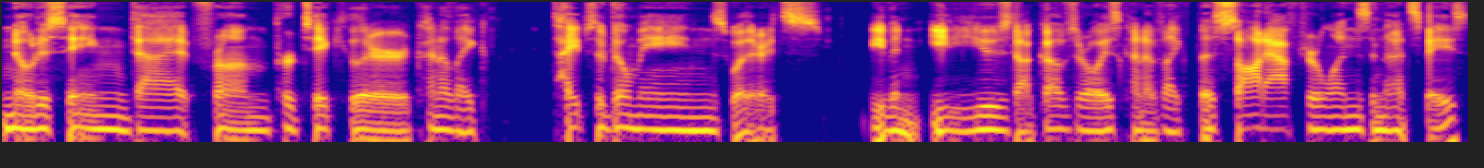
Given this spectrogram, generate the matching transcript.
noticing that from particular kind of like types of domains, whether it's even edus, .govs are always kind of like the sought after ones in that space.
